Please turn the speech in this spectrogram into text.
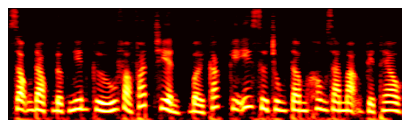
Giọng đọc được nghiên cứu và phát triển bởi các kỹ sư trung tâm không gian mạng Việt theo.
